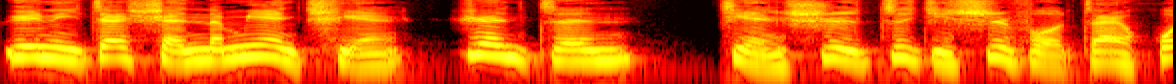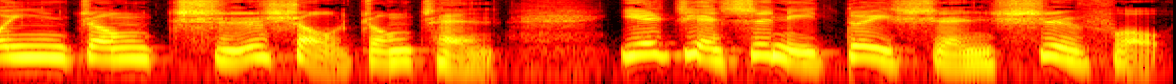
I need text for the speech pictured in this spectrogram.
愿你在神的面前认真检视自己是否在婚姻中持守忠诚，也检视你对神是否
